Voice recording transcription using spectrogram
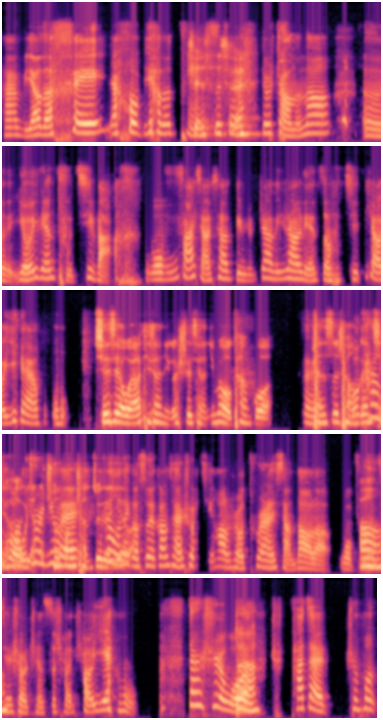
他比较的黑，然后比较的土陈思诚，就长得呢，嗯、有一点土气吧，我无法想象顶着这样的一张脸怎么去跳 艳舞。学姐，我要提醒你个事情，你没有看过对，陈思诚我看跟秦过，我就是昊演的《因为春风沉醉的夜晚看过那个，》。所以刚才说秦昊的时候，突然想到了我不能嗯接受陈思诚跳艳舞，但是我他在《春风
